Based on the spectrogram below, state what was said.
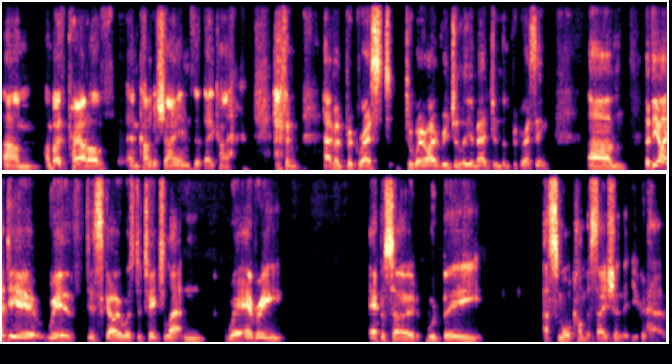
um, I'm both proud of and kind of ashamed that they kind of haven't haven't progressed to where I originally imagined them progressing. Um, but the idea with Disco was to teach Latin where every episode would be a small conversation that you could have.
